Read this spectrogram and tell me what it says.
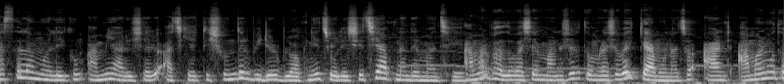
আসসালামু আলাইকুম, আমি আরুষারু আজকে একটি সুন্দর ভিডিওর ব্লগ নিয়ে চলে এসেছি আপনাদের মাঝে। আমার ভালোবাসার মানুষের তোমরা সবাই কেমন আছো? অ্যান্ড আমার মতো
